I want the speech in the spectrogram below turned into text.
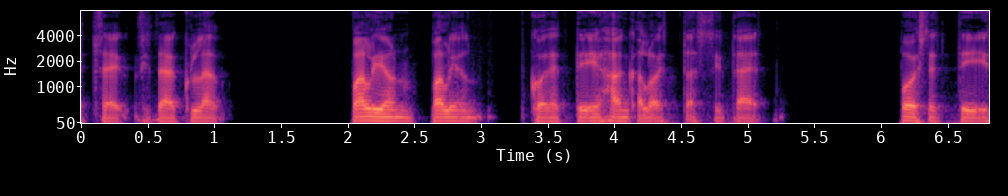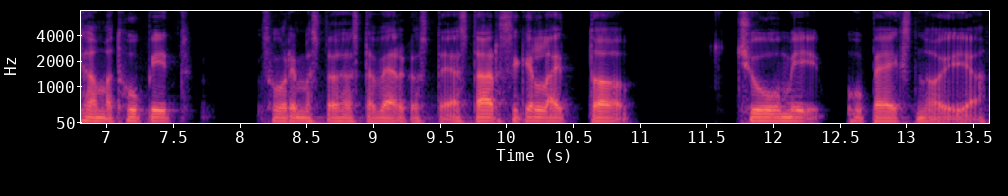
että se, sitä kyllä paljon, paljon koetettiin hankaloittaa sitä, että poistettiin isommat hupit suurimmasta osasta verkosta ja Starsikin laittoi Chumi hupeiksi noin. Ja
